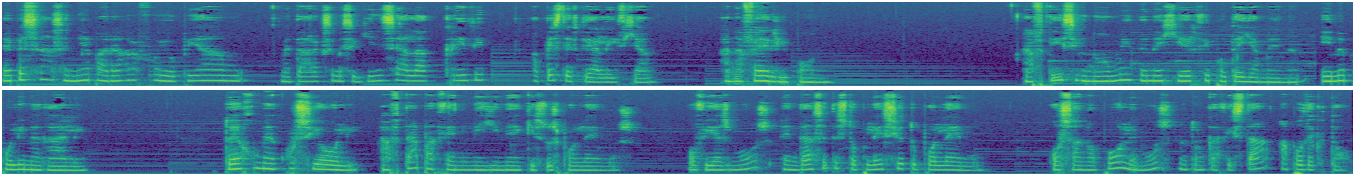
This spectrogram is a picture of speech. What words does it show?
έπεσα σε μία παράγραφο η οποία μετάραξε με συγκίνηση αλλά κρύβει απίστευτη αλήθεια. Αναφέρει λοιπόν «Αυτή η συγνώμη δεν έχει έρθει ποτέ για μένα. Είμαι πολύ μεγάλη. Το έχουμε ακούσει όλοι. Αυτά παθαίνουν οι γυναίκες στους πολέμους. Ο βιασμός εντάσσεται στο πλαίσιο του πολέμου. Ο σανοπόλεμος να τον καθιστά αποδεκτό.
